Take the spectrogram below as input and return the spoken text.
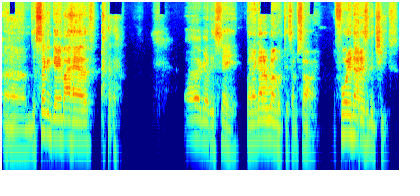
Um, the second game I have, I got to say it, but I got to run with this. I'm sorry. The 49ers and the Chiefs.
